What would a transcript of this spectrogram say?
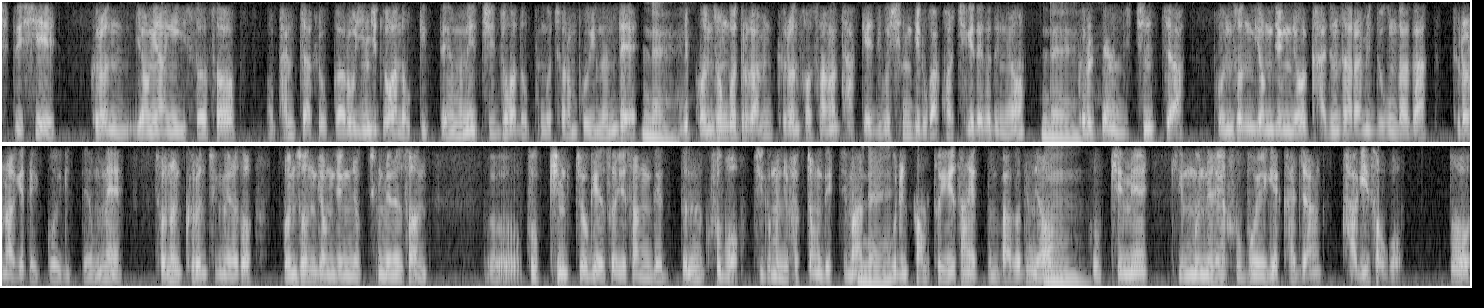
치듯이 그런 영향이 있어서 반짝 효과로 인지도가 높기 때문에 지지도가 높은 것처럼 보이는데 네. 이제 본선거 들어가면 그런 허상은 다 깨지고 신기루가 거치게 되거든요. 네. 그럴 때는 진짜 본선 경쟁력을 가진 사람이 누군가가 드러나게 될 거이기 때문에 저는 그런 측면에서 본선 경쟁력 측면에선 어, 국힘 쪽에서 예상됐던 후보 지금은 확정됐지만 네. 우린 처음부터 예상했던 바거든요. 음. 국힘의 김문혜 후보에게 가장 각이 서고 또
